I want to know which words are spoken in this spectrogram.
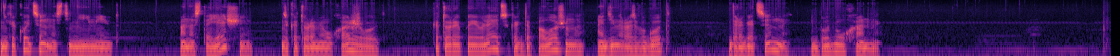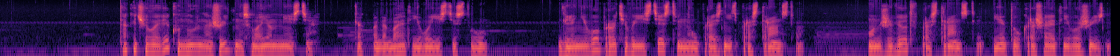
никакой ценности не имеют. А настоящие, за которыми ухаживают, которые появляются, когда положено, один раз в год, драгоценны и благоуханны. Так и человеку нужно жить на своем месте, как подобает его естеству. Для него противоестественно упразднить пространство. Он живет в пространстве, и это украшает его жизнь.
